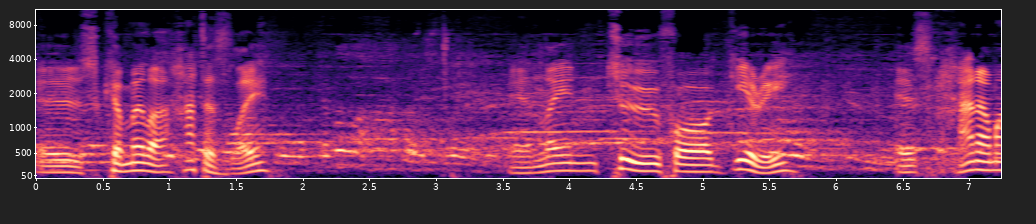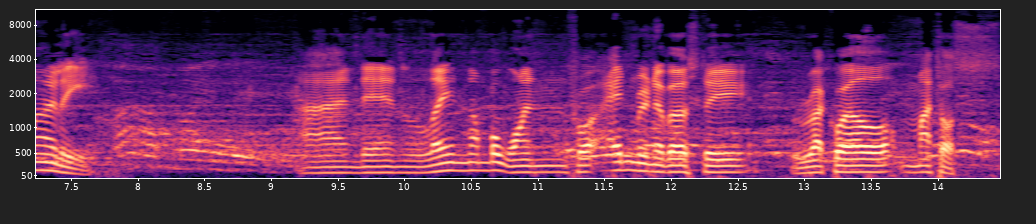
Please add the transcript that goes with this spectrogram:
is Camilla Hattersley. In lane two for Garioch is Hannah Miley. And in lane number one for Edinburgh University, Raquel Matos.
